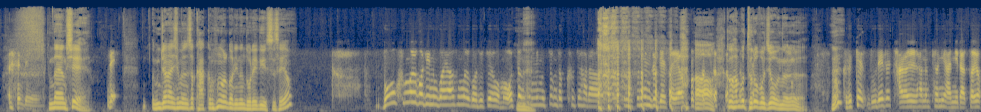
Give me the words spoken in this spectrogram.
네. 김나영 씨, 네. 운전하시면서 가끔 흥얼거리는 노래도 있으세요? 뭐 흥얼거리는 거야 흥얼거리죠. 뭐 어떤 네. 손님은 좀 더 크게 하라 하시는 손님도 계세요. 아, 그거 한번 들어보죠, 오늘. 네? 그렇게 노래를 잘하는 편이 아니라서요.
